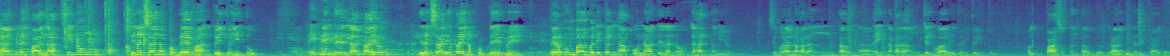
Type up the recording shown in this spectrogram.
Lahat pinagpala. Sinong dinagsa ng problema 2022? Oh, amen din. Lahat tayo dinagsa din tayo ng problema eh. Pero kung babalikan nga po natin ano, lahat ng yun. Simula nakarang taon na, ay nakarang January 2022, pagpasok ng taon, grabe na rin kagad.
